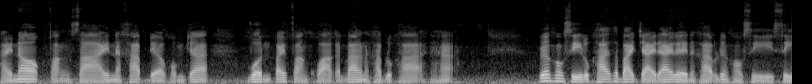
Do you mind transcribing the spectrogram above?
ภายนอกฝั่งซ้ายนะครับ เดี๋ยวผมจะวนไปฝั่งขวากันบ้างนะครับ ลูกค้านะฮะ เรื่องของสีลูกค้าสบายใจได้เลยนะครับ เรื่องของสีสี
